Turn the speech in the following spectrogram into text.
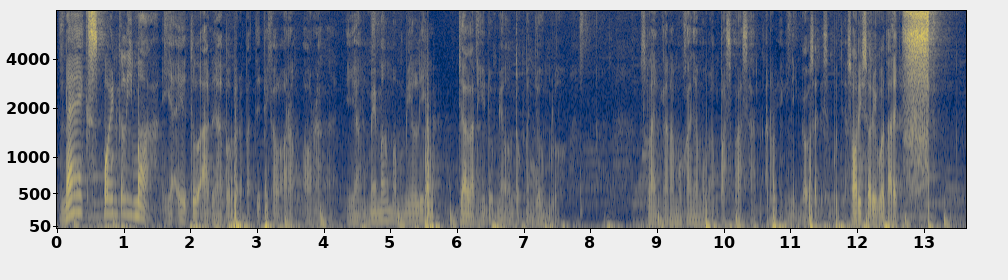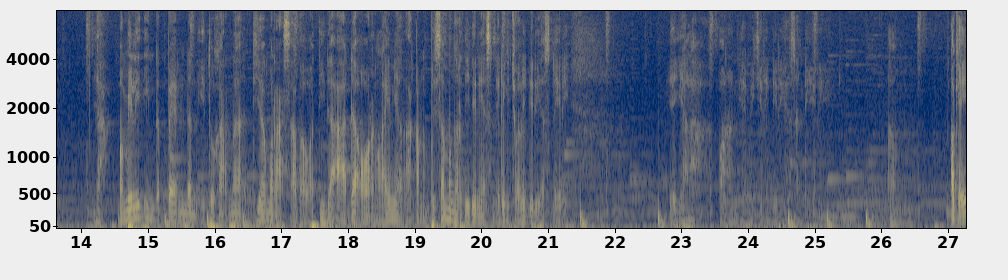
Next, poin kelima yaitu ada beberapa tipikal orang-orang yang memang memilih jalan hidupnya untuk menjomblo. Selain karena mukanya memang pas-pasan, aduh yang ini nggak usah disebut ya. Sorry sorry gue tarik. Ya, memilih independen itu karena dia merasa bahwa tidak ada orang lain yang akan bisa mengerti dirinya sendiri kecuali dirinya sendiri. Ya iyalah, orang dia mikirin dirinya sendiri. Um, Oke, okay.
